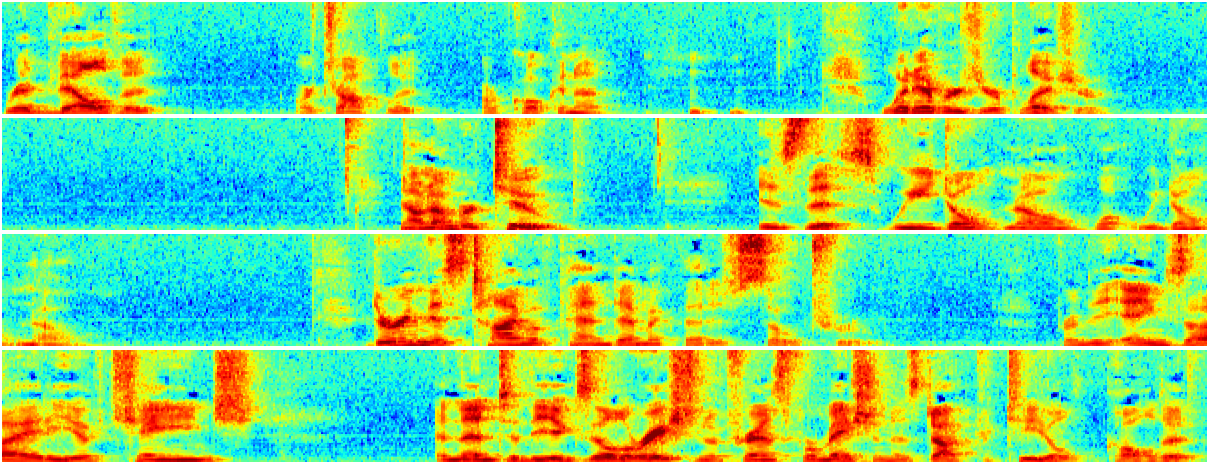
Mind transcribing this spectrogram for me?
red velvet, or chocolate, or coconut. Whatever's your pleasure. Now, number two, is this we don't know what we don't know. During this time of pandemic, that is so true. From the anxiety of change and then to the exhilaration of transformation, as Dr. Teel called it,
